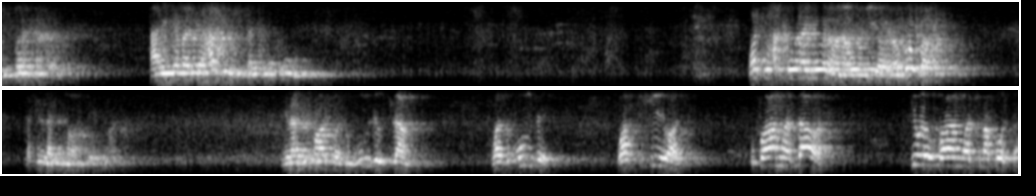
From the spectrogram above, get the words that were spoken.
شيطان shetani aninyamaza haki shetani huku watu haki wanaiona wanaojia wanaogopa lakini lazima waseme ni lazima watu wazungumze Uislamu wazungumze wafikishie watu ufahamu wa sawa si ule ufahamu wa kimakosa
